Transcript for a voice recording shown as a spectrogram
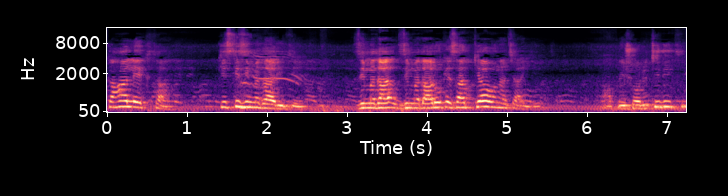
کہاں لیک تھا؟ کس کی ذمہ داری تھی؟ ذمہ داروں کے ساتھ کیا ہونا چاہیے؟ آپ نے شورٹی دی تھی۔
